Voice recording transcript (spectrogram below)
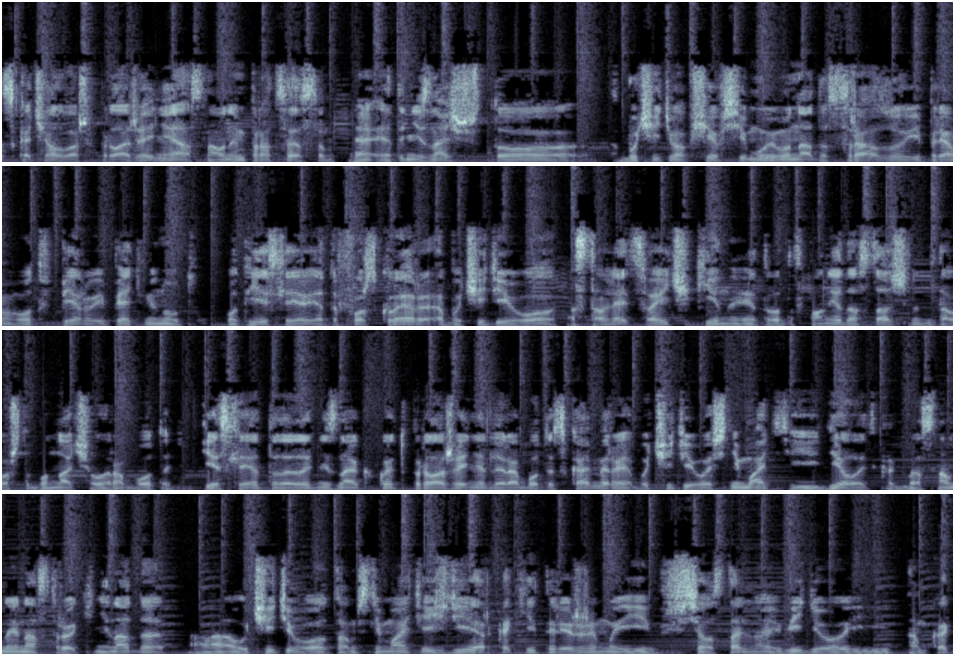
скачал ваше приложение, основным процессом. Э, это не значит, что обучить вообще всему его надо сразу и прямо вот в первые пять минут. Вот если это Foursquare, обучите его оставлять свои чекины. Этого вполне достаточно для того, чтобы он начал работать. Если это, не знаю, какое-то приложение для работы с камерой, обучите его снимать и делать как бы основные настройки. Не надо а, учить его там снимать HDR какие-то режимы и все остальное видео и там как,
